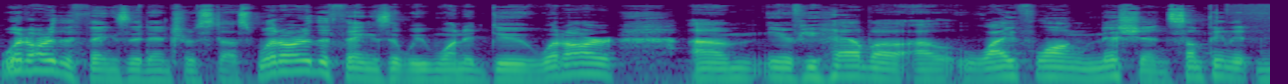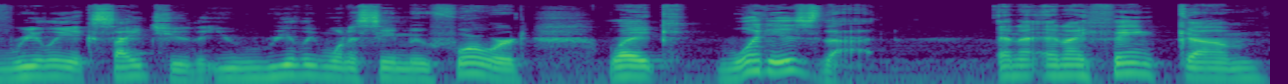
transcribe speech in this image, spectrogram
what are the things that interest us? What are the things that we want to do? What are, um, you know, if you have a, a, lifelong mission, something that really excites you, that you really want to see move forward, like, what is that? And and I think um,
